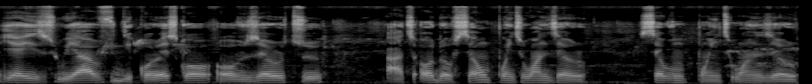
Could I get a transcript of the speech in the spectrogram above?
here is we have the correct score of 0 2 at odd of 7.10 7.10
